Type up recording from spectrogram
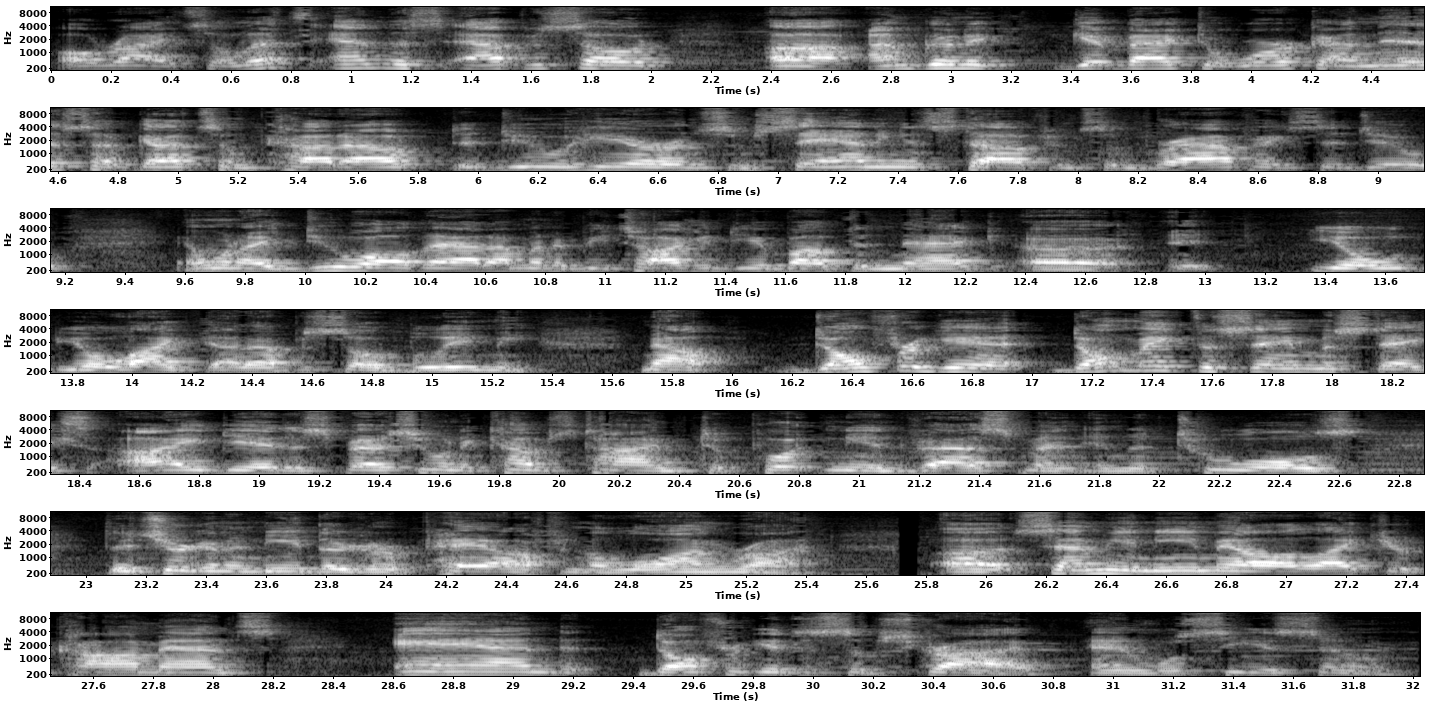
All right, so let's end this episode. Uh, I'm going to get back to work on this. I've got some cutout to do here and some sanding and stuff and some graphics to do. And when I do all that, I'm going to be talking to you about the neck. Uh, it, you'll you'll like that episode, believe me. Now, don't forget, don't make the same mistakes I did, especially when it comes time to putting the investment in the tools that you're going to need. They're going to pay off in the long run. Uh, send me an email. I like your comments. And don't forget to subscribe, and we'll see you soon.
